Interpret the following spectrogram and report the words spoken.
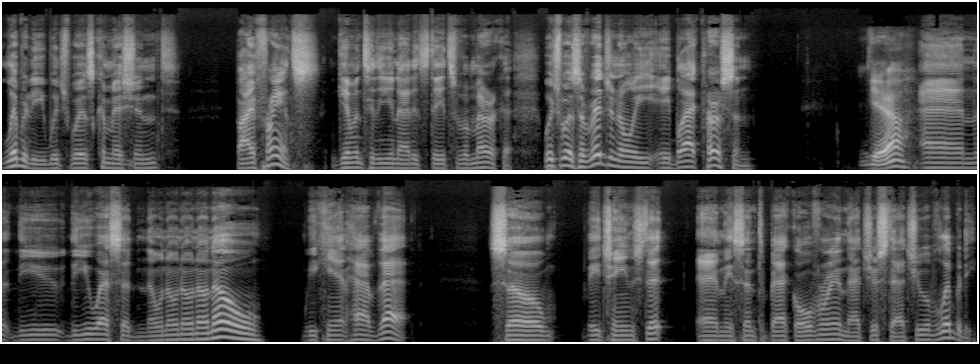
Liberty, which was commissioned by France, given to the United States of America, which was originally a black person. Yeah. And the the US said, "No, no, no, no, no. We can't have that." So they changed it and they sent it back over and that's your Statue of Liberty.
